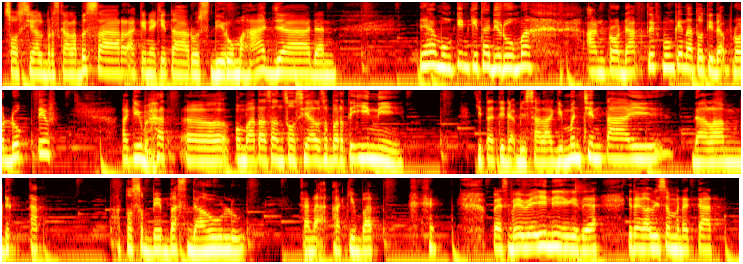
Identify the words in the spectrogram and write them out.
sosial berskala besar. Akhirnya kita harus di rumah aja dan ya mungkin kita di rumah unproductive mungkin atau tidak produktif akibat uh, pembatasan sosial seperti ini. Kita tidak bisa lagi mencintai dalam dekat atau sebebas dahulu karena akibat PSBB ini gitu ya. Kita nggak bisa mendekat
